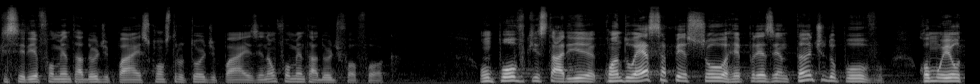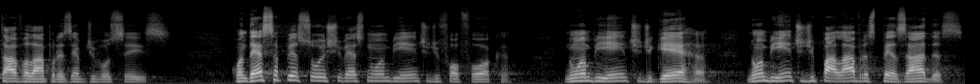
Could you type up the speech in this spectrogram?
que seria fomentador de paz, construtor de paz e não fomentador de fofoca. Um povo que estaria, quando essa pessoa, representante do povo, como eu estava lá, por exemplo, de vocês, quando essa pessoa estivesse num ambiente de fofoca, num ambiente de guerra, num ambiente de palavras pesadas,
